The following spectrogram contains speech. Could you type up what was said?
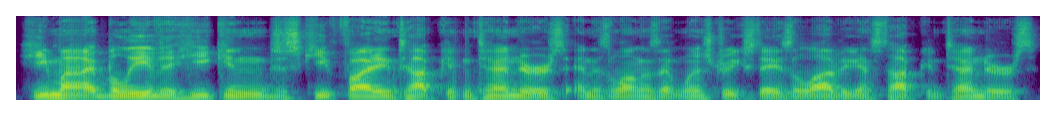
he might believe that he can just keep fighting top contenders, and as long as that win streak stays alive against top contenders,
